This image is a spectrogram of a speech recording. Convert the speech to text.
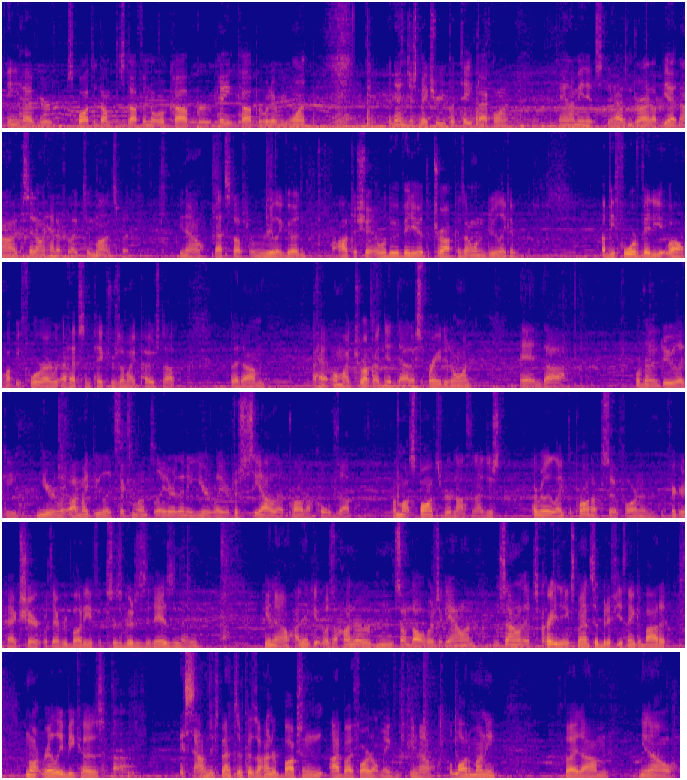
and you have your spot to dump the stuff into a cup or paint cup or whatever you want. And then just make sure you put tape back on it. And I mean, it's it hasn't dried up yet. Now, like I said, I only had it for like two months, but you know that stuff's really good. I'll have to show. We'll do a video of the truck because I want to do like a a before video. Well, not before. I, I have some pictures I might post up, but um, I had on my truck. I did that. I sprayed it on, and uh, we're gonna do like a year. I might do like six months later, then a year later, just to see how the product holds up. I'm not sponsored or nothing. I just I really like the product so far, and I figured heck share it with everybody if it's as good as it is, and then you know I think it was a hundred and some dollars a gallon. It sound it's crazy expensive, but if you think about it, not really because it sounds expensive because a hundred bucks, and I by far don't make you know a lot of money, but um you know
